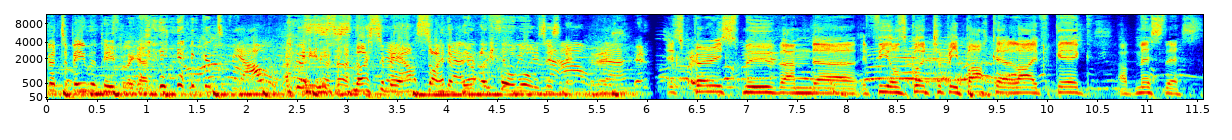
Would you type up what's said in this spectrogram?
good to be with people again. good to be out. it's just nice to be outside of, of four walls, isn't it? It's very smooth and uh, it feels good to be back at a live gig. I've missed this.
